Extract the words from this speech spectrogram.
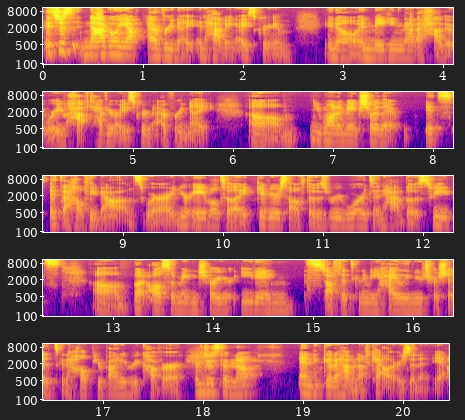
it's just not going out every night and having ice cream, you know, and making that a habit where you have to have your ice cream every night. Um, you want to make sure that it's it's a healthy balance where you're able to like give yourself those rewards and have those sweets, um, but also making sure you're eating stuff that's going to be highly nutritious. It's going to help your body recover And just enough. and going to have enough calories in it. Yeah.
